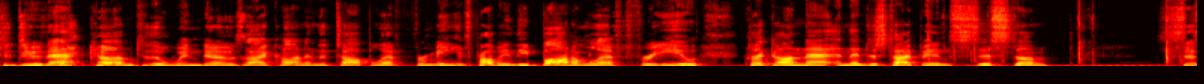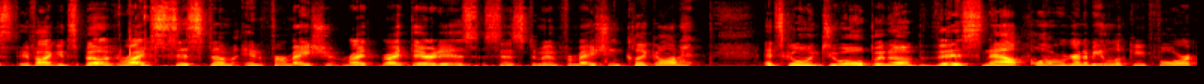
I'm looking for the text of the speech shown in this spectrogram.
To do that, come to the Windows icon in the top left for me. It's probably in the bottom left for you. Click on that and then just type in System if I can spell it right, system information. Right, right there it is, system information. Click on it. It's going to open up this. Now, what we're going to be looking for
